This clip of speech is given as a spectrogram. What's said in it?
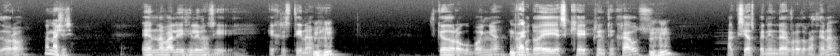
δώρο. Μα μάχεσαι εσύ. Ε, να βάλει η φίλη μας η, η Χριστίνα Μμμ. και δωροκουπόνια Βε- από το ASK Printing House Μμμ. αξίας 50 ευρώ το καθένα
